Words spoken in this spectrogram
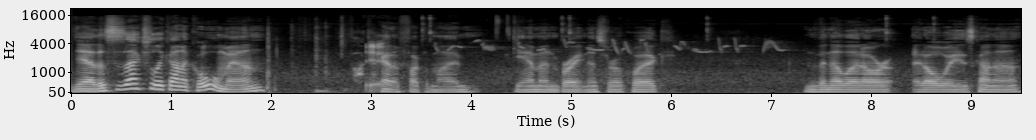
Yeah, this is actually kind of cool, man. Fuck, yeah. I gotta fuck with my gamma and brightness real quick. Vanilla, it, it always kind of...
